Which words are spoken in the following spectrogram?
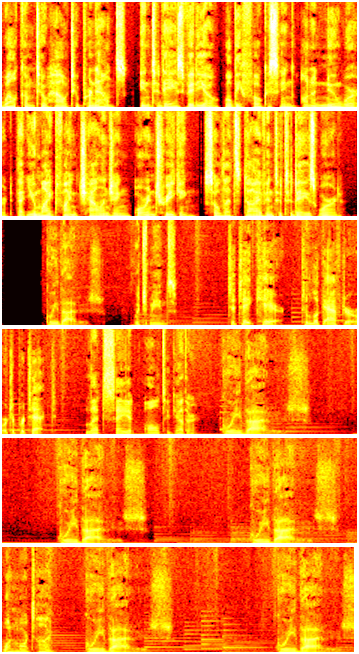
Welcome to How to Pronounce. In today's video, we'll be focusing on a new word that you might find challenging or intriguing. So let's dive into today's word, Cuidares. which means To take care, to look after, or to protect. let's say it all together. Cuidares. Cuidares. Cuidares. One more time. Cuidares. Cuidares.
